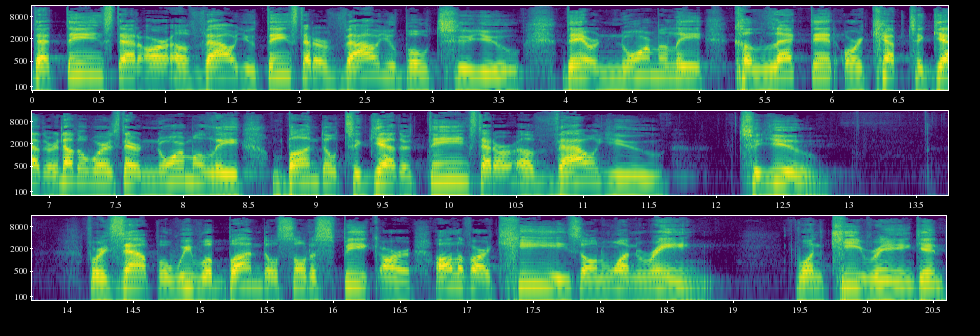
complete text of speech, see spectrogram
that things that are of value, things that are valuable to you, they are normally collected or kept together. In other words, they're normally bundled together, things that are of value to you. For example, we will bundle, so to speak, our, all of our keys on one ring one key ring and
